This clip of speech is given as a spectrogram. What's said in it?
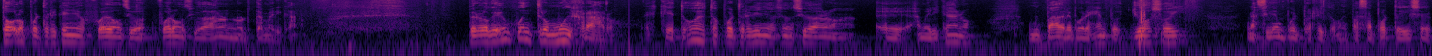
todos los puertorriqueños fueron, ciu- fueron ciudadanos norteamericanos. Pero lo que yo encuentro muy raro es que todos estos puertorriqueños son ciudadanos eh, americanos. Mi padre, por ejemplo, yo soy nacido en Puerto Rico. Mi pasaporte dice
